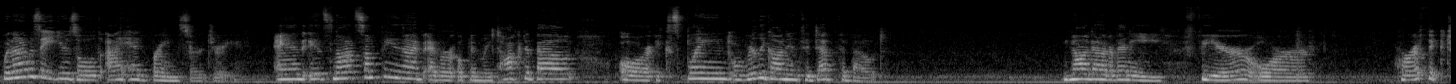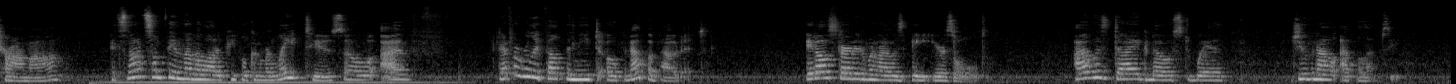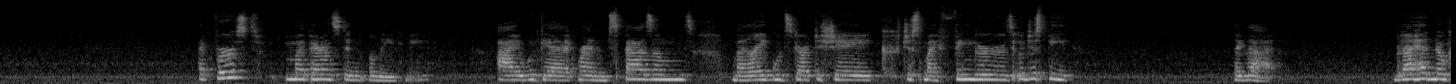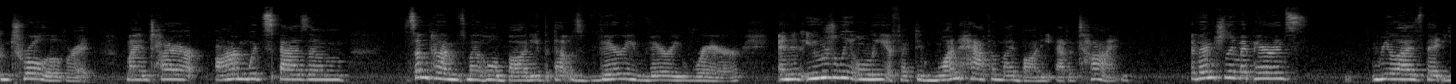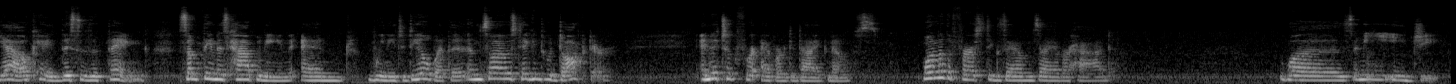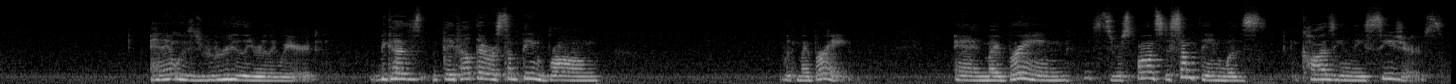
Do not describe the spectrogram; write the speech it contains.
When I was eight years old, I had brain surgery. And it's not something I've ever openly talked about or explained or really gone into depth about. Not out of any fear or horrific trauma. It's not something that a lot of people can relate to, so I've never really felt the need to open up about it. It all started when I was eight years old. I was diagnosed with juvenile epilepsy. At first, my parents didn't believe me. I would get random spasms, my leg would start to shake, just my fingers, it would just be like that. But I had no control over it. My entire arm would spasm, sometimes my whole body, but that was very, very rare, and it usually only affected one half of my body at a time. Eventually, my parents realized that, yeah, okay, this is a thing. Something is happening and we need to deal with it. And so I was taken to a doctor. And it took forever to diagnose. One of the first exams I ever had was an EEG. And it was really, really weird. Because they felt there was something wrong with my brain. And my brain's response to something was causing these seizures.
